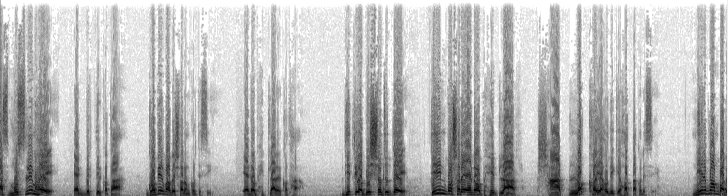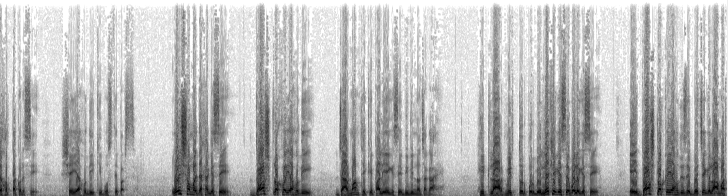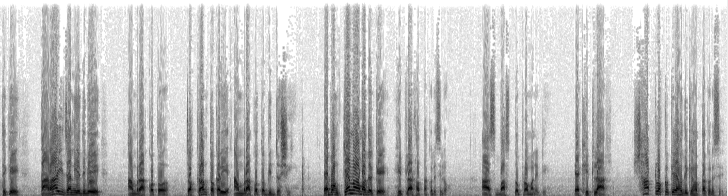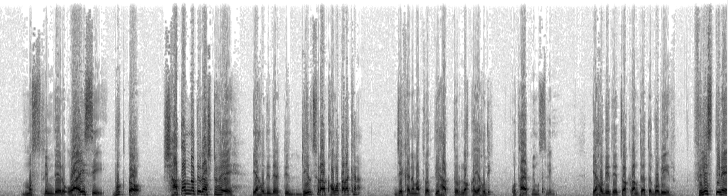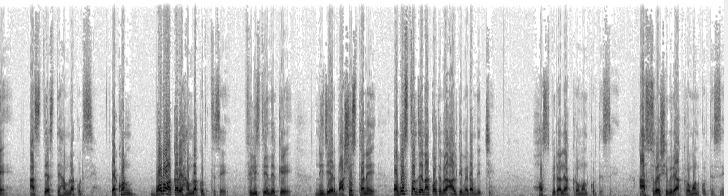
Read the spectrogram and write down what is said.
আজ মুসলিম হয়ে এক ব্যক্তির কথা গভীরভাবে স্মরণ করতেছি, অ্যাডব হিটলারের কথা। দ্বিতীয় বিশ্বযুদ্ধে তিন বছরে অ্যাডব হিটলার ষাট লক্ষ ইয়াহুদিকে হত্যা করেছে। নির্মমভাবে হত্যা করেছে, সেই ইয়াহুদি কি বুঝতে পারছে? ওই সময় দেখা গেছে, দশ লক্ষ ইয়াহুদি জার্মান থেকে পালিয়ে গেছে বিভিন্ন জায়গায়। হিটলার মৃত্যুর পূর্বে লেখে গেছে, বলে গেছে, এই দশ লক্ষ ইয়াহুদি যে বেঁচে গেল আমার থেকে তারাই জানিয়ে দিবে, আমরা কত চক্রান্তকারী, আমরা কত বিদ্বেষী। এবং কেন আমাদেরকে হিটলার হত্যা করেছিল? আজ বাস্তব প্রমাণ এটি। এক হিটলার সাত লক্ষকে ইয়াহুদিকে হত্যা করেছে। মুসলিমদের ওয়াইসি ভুক্ত সাতান্নটি রাষ্ট্র হয়ে ইয়াহুদিদের একটি ঢিল ছোড়ার ক্ষমতা রাখে না, যেখানে মাত্র তিহাত্তর লক্ষ ইয়াহুদি কোথায় আপনি মুসলিম? ইয়াহুদিতে চক্রান্ত এত গভীর। ফিলিস্তিনে আস্তে আস্তে হামলা করছে এখন বড় আকারে হামলা করতেছে ফিলিস্তিনিদেরকে নিজের বাসস্থানে অবস্থান যে না করতে পারে আলটিমেটাম দিচ্ছে। হসপিটালে আক্রমণ করতেছে, আশ্রয় শিবিরে আক্রমণ করতেছে,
